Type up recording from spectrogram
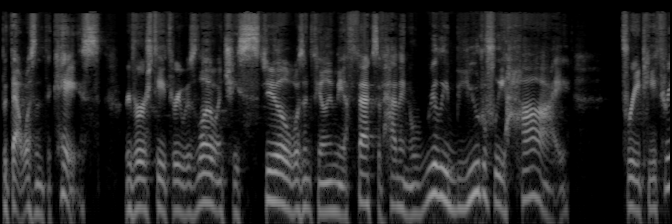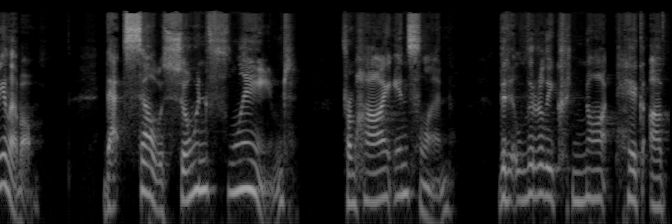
But that wasn't the case. reverse T3 was low, and she still wasn't feeling the effects of having a really beautifully high free T3 level. That cell was so inflamed from high insulin that it literally could not pick up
